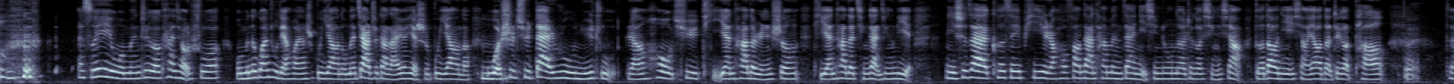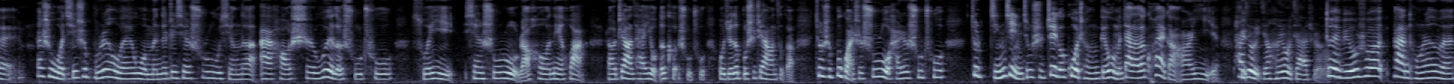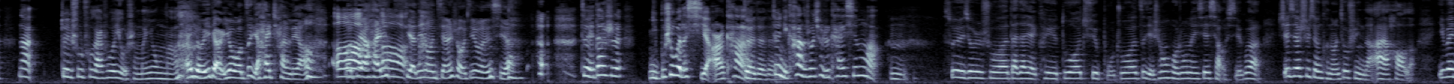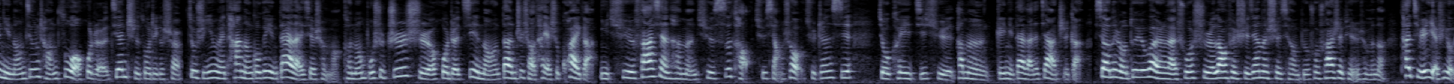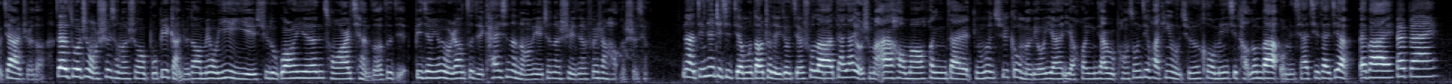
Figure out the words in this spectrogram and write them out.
哎，所以我们这个看小说，我们的关注点好像是不一样的，我们的价值感来源也是不一样的。我是去代入女主，然后去体验她的人生，体验她的情感经历。你是在磕 CP，然后放大他们在你心中的这个形象，得到你想要的这个糖。对对，但是我其实不认为我们的这些输入型的爱好是为了输出，所以先输入，然后内化。然后这样才有的可输出，我觉得不是这样子的，就是不管是输入还是输出，就仅仅就是这个过程给我们带来的快感而已，它就已经很有价值了。对，比如说看同人文，那对输出来说有什么用呢？哎，有一点用，我自己还产粮，我自己还写那种捡手机文学。对，但是你不是为了写而看，对对对，就你看的时候确实开心嘛。嗯。所以就是说，大家也可以多去捕捉自己生活中的一些小习惯，这些事情可能就是你的爱好了，因为你能经常做或者坚持做这个事儿，就是因为它能够给你带来一些什么，可能不是知识或者技能，但至少它也是快感。你去发现它们，去思考，去享受，去珍惜。就可以汲取他们给你带来的价值感。像那种对于外人来说是浪费时间的事情，比如说刷视频什么的，它其实也是有价值的。在做这种事情的时候，不必感觉到没有意义、虚度光阴，从而谴责自己。毕竟拥有让自己开心的能力，真的是一件非常好的事情。那今天这期节目到这里就结束了。大家有什么爱好吗？欢迎在评论区跟我们留言，也欢迎加入蓬松计划听友群和我们一起讨论吧。我们下期再见，拜拜，拜拜。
